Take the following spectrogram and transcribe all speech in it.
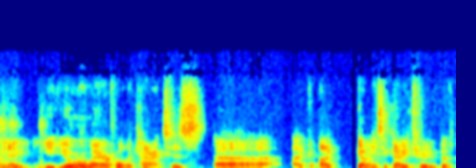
you know you, are aware of what the characters uh, are, are, going to go through, but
